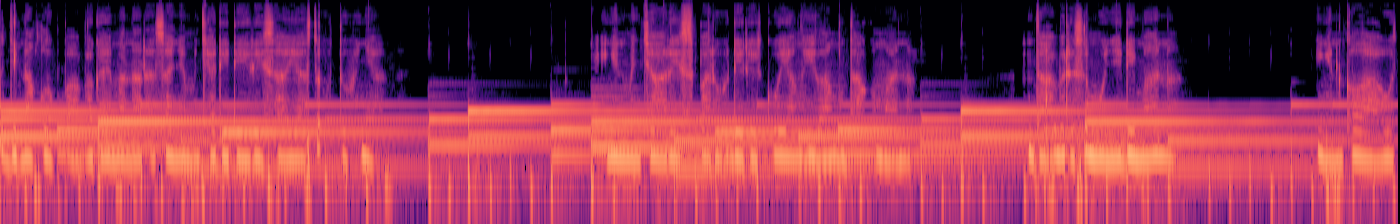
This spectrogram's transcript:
sejenak lupa bagaimana rasanya menjadi diri saya seutuhnya. Ingin mencari separuh diriku yang hilang entah ke mana, entah bersembunyi di mana ingin ke laut,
